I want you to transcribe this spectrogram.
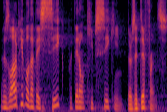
And there's a lot of people that they seek, but they don't keep seeking. There's a difference.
